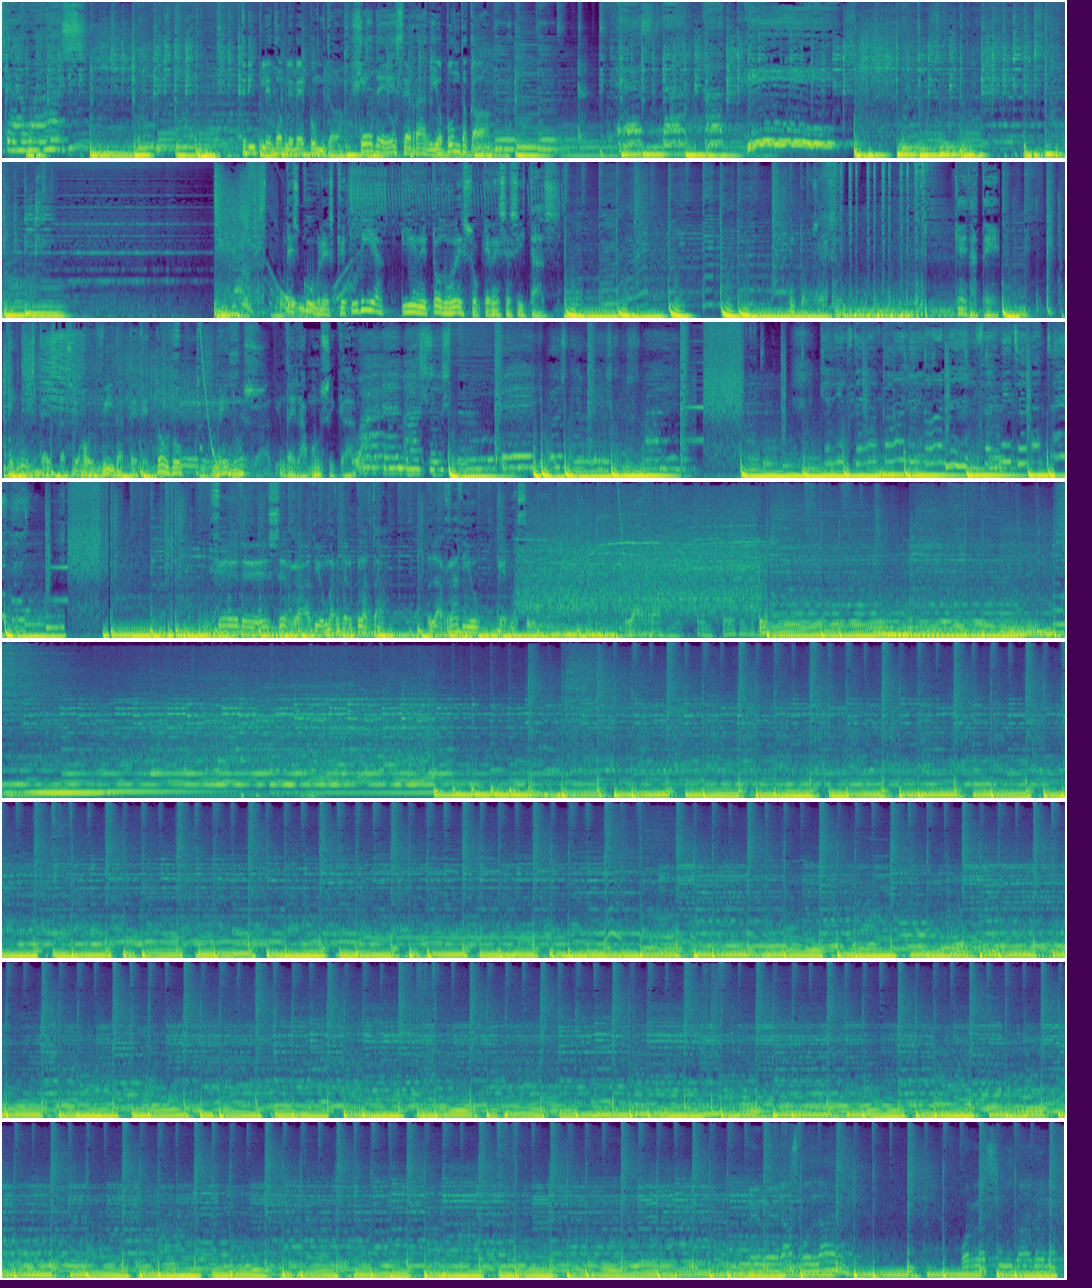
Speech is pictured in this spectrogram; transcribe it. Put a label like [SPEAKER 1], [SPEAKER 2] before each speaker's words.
[SPEAKER 1] buscabas
[SPEAKER 2] www.gdsradio.com Descubres que tu día tiene todo eso que necesitas. Entonces, quédate. Estación, olvídate de todo menos de la música. GDS Radio Mar del Plata, la radio que nos une. La radio en todo
[SPEAKER 3] la ciudad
